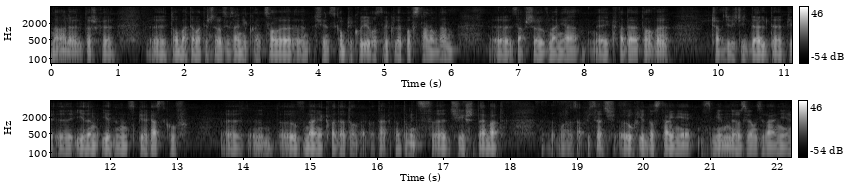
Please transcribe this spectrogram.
no ale troszkę e, to matematyczne rozwiązanie końcowe się skomplikuje, bo zwykle powstaną nam zawsze równania kwadratowe. Trzeba będzie liczyć deltę, jeden, jeden z pierwiastków równania kwadratowego. Tak? No to więc dzisiejszy temat można zapisać ruch jednostajnie zmienny, rozwiązywanie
